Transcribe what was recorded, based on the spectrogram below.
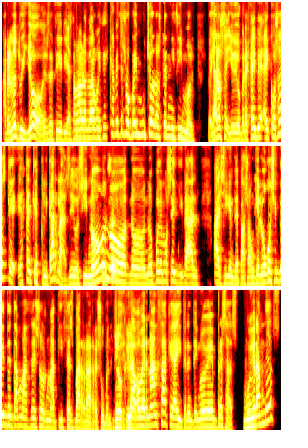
hablando tú y yo, es decir, ya estamos hablando de algo, y dice, es que a veces os vais mucho a los tecnicismos. ya lo sé, yo digo, pero es que hay, hay, cosas que es que hay que explicarlas. Digo, si no, no, no, no podemos seguir al, al siguiente paso. Aunque luego siempre intentamos hacer esos matices barra resumen. y la gobernanza, que hay 39 empresas muy grandes,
